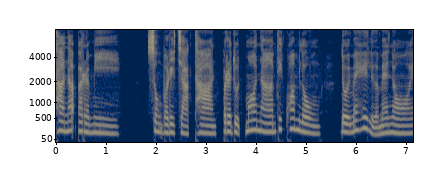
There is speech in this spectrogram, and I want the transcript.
ทานบารมี ทรงบริจาคทานประดุดหม้อน้ำที่คว่ำลง โดยไม่ให้เหลือแม้น้อย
